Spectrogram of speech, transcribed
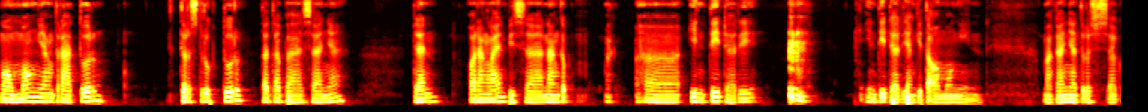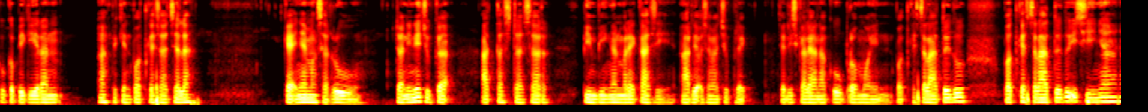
ngomong yang teratur, terstruktur, tata bahasanya, dan orang lain bisa nangkep uh, inti dari inti dari yang kita omongin. Makanya terus aku kepikiran ah bikin podcast aja lah. Kayaknya emang seru. Dan ini juga atas dasar bimbingan mereka sih Aryo sama Jubrek. Jadi sekalian aku promoin podcast celatu itu podcast celatu itu isinya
